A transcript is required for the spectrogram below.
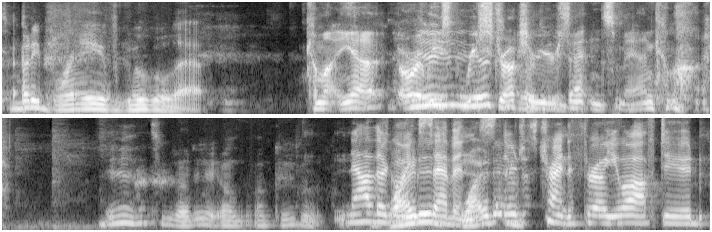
Somebody brave Google that. Come on, yeah, or at Yeah, least yeah, that's a good restructure your sentence, man. Come on. Yeah, that's a good idea. I'll, I'll Google it. Now they're Why going did- sevens. did- They're just trying to throw you off, dude.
